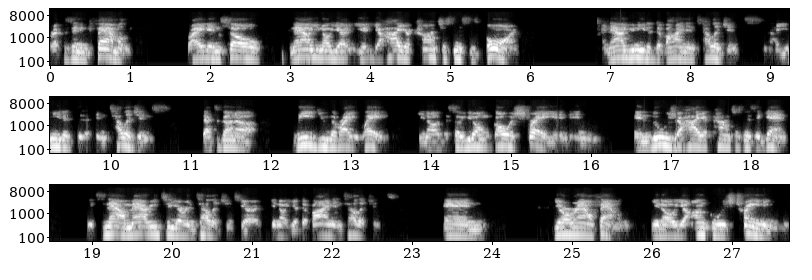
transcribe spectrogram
representing family, right? And so now, you know, your, your, your higher consciousness is born. And now you need a divine intelligence. You need an intelligence that's gonna lead you the right way, you know, so you don't go astray and, and, and lose your higher consciousness again. It's now married to your intelligence, your, you know, your divine intelligence. And you're around family. You know, your uncle is training you.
